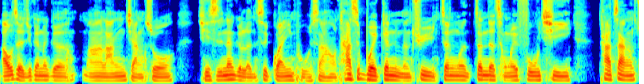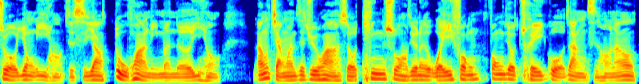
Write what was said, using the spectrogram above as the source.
老者就跟那个马郎讲说，其实那个人是观音菩萨哦，他是不会跟你们去真真的成为夫妻，他这样做用意哦，只是要度化你们而已哦。然后讲完这句话的时候，听说就那个微风风就吹过这样子哈，然后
